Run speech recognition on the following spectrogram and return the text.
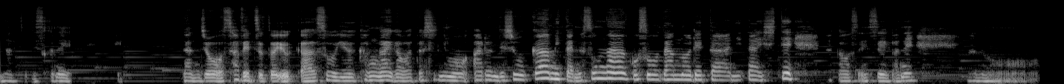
なんていうんですかね、男女差別というか、そういう考えが私にもあるんでしょうかみたいな、そんなご相談のレターに対して、高尾先生がね、あの、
